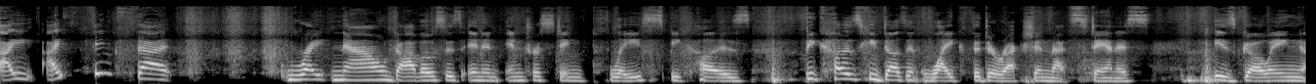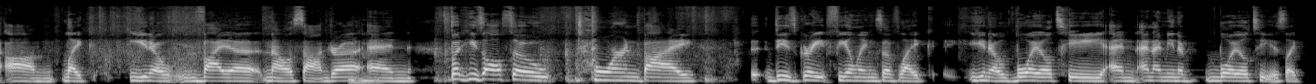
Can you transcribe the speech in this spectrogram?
I I think that right now Davos is in an interesting place because because he doesn't like the direction that Stannis is going um like you know via Melisandre and but he's also torn by these great feelings of like you know loyalty and and I mean a, loyalty is like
